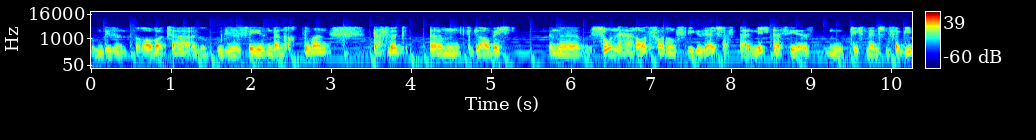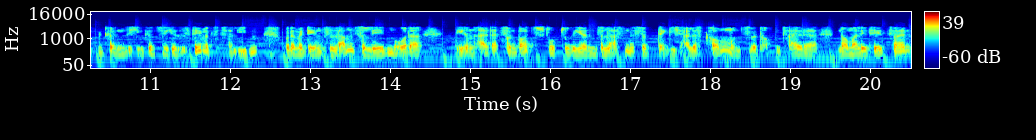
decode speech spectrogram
um diesen Roboter, also um dieses Wesen dann auch kümmern. Das wird, ähm, glaube ich, eine, schon eine Herausforderung für die Gesellschaft sein. Nicht, dass wir es durch Menschen verbieten können, sich in künstliche Systeme zu verlieben oder mit denen zusammenzuleben oder ihren Alltag von Bots strukturieren zu lassen. Das wird, denke ich, alles kommen und es wird auch ein Teil der Normalität sein.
